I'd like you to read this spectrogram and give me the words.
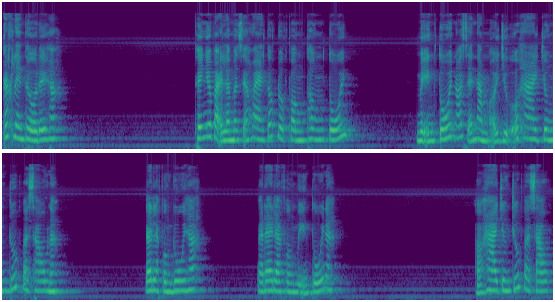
Cắt len thừa đi ha. Thì như vậy là mình sẽ hoàn tất được phần thân túi. Miệng túi nó sẽ nằm ở giữa hai chân trước và sau nè. Đây là phần đuôi ha. Và đây là phần miệng túi nè. Ở hai chân trước và sau.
